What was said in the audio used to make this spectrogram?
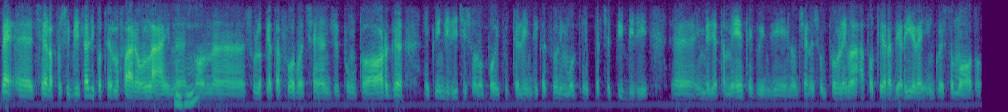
Beh, eh, c'è la possibilità di poterlo fare online uh-huh. con, eh, sulla piattaforma change.org e quindi lì ci sono poi tutte le indicazioni molto percepibili eh, immediatamente, quindi non c'è nessun problema a poter aderire in questo modo.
